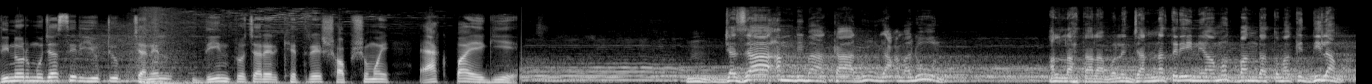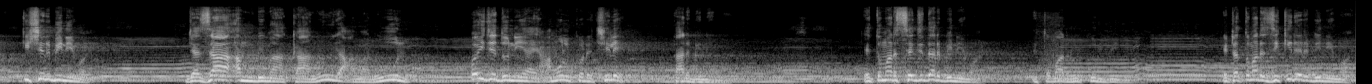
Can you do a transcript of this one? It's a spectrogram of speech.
দিনর মুজাসির ইউটিউব চ্যানেল দিন প্রচারের ক্ষেত্রে সবসময় এক পা এগিয়ে। আল্লাহ তাআলা বলেন, জান্নাতের এই নিয়ামত বান্দা তোমাকে দিলাম কিসের বিনিময়? জাজা আম্বিমা কানু ইয়ামালুন। ওই যে দুনিয়ায় আমল করেছিলে, তার বিনিময়। এ তোমার সেজদার বিনিময়, এ তোমার রুকুর বিনিময়। এটা তোমার জিকিরের বিনিময়,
